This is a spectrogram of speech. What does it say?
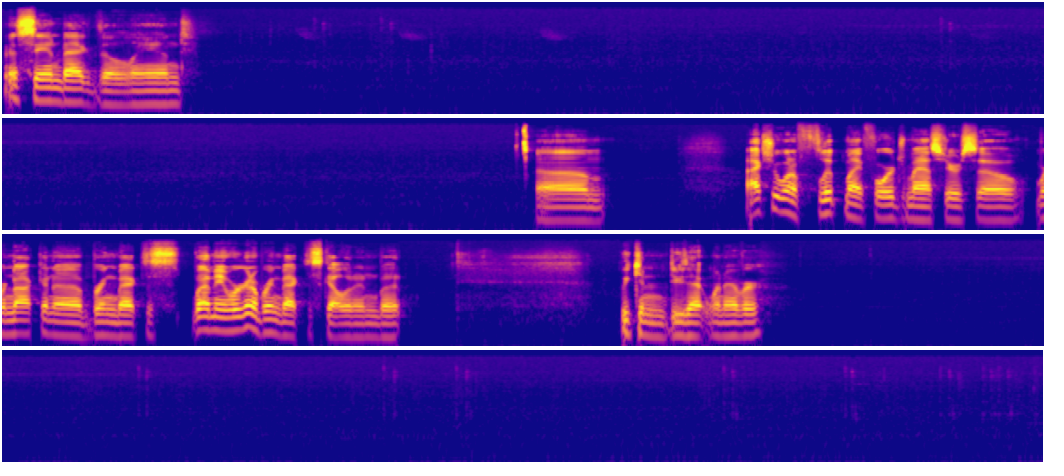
I'm going to sandbag the land. Um, I actually want to flip my Forge Master, so we're not going to bring back this. Well, I mean, we're going to bring back the skeleton, but we can do that whenever.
